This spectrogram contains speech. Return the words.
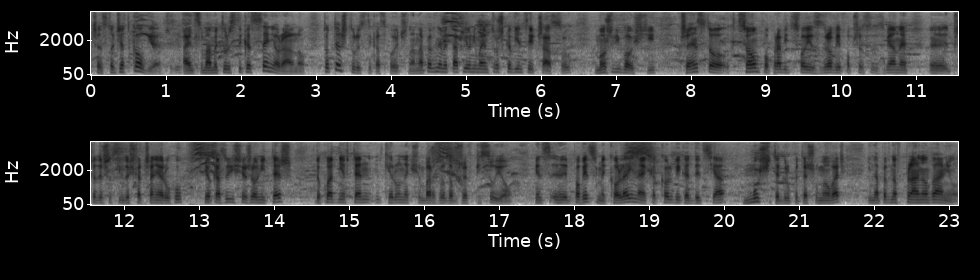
często dziadkowie, a więc mamy turystykę senioralną. To też turystyka społeczna. Na pewnym etapie oni mają troszkę więcej czasu, możliwości. Często chcą poprawić swoje zdrowie poprzez zmianę y, przede wszystkim doświadczenia ruchu i okazuje się, że oni też dokładnie w ten kierunek się bardzo dobrze wpisują. Więc y, powiedzmy, kolejna jakakolwiek edycja musi te grupy też umować i na pewno w planowaniu,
